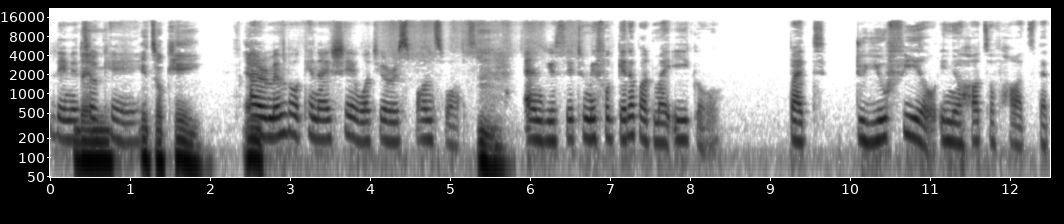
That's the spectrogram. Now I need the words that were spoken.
Then it's then okay. It's okay. I remember, can I share what your response was? Mm. And you said to me, forget about my ego. But do you feel in your hearts of hearts that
